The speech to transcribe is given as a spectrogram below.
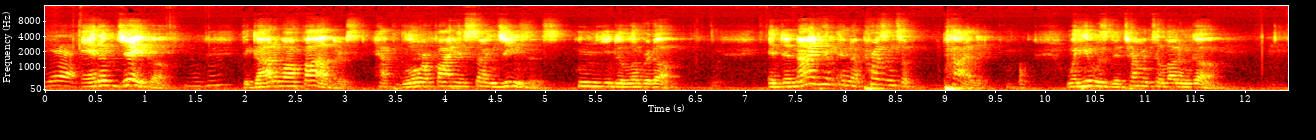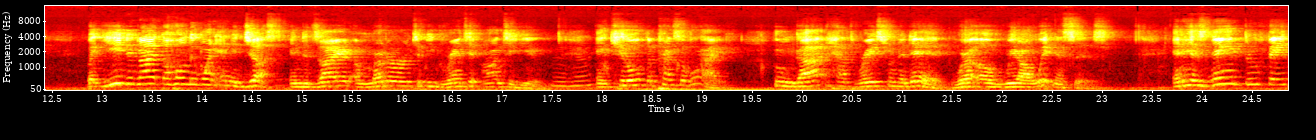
Yes. and of Jacob. The God of our fathers hath glorified his Son Jesus, whom ye delivered up, and denied him in the presence of Pilate, when he was determined to let him go. But ye denied the Holy One and the just, and desired a murderer to be granted unto you, Mm-hmm. and killed the Prince of Life, whom God hath raised from the dead, whereof we are witnesses. And his name, through faith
